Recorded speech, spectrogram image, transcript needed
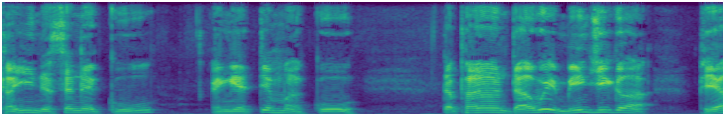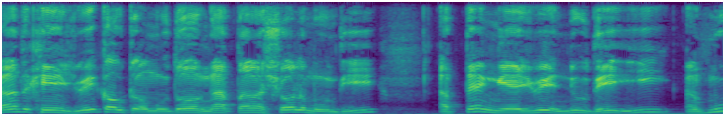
ခန်းကြီး29အငယ်1မှ9တဖန်ဒါဝိမင်းကြီးကဘုရားသခင်ရွေးကောက်တော်မူသောငါသားရှောလမုန်သည် အသက်ငယ်၍နှုသေး၏အမှု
